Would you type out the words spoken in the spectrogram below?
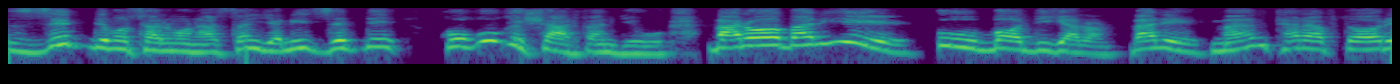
ضد مسلمان هستن یعنی ضد حقوق شهروندی او برابری او با دیگران. بله من طرفدار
